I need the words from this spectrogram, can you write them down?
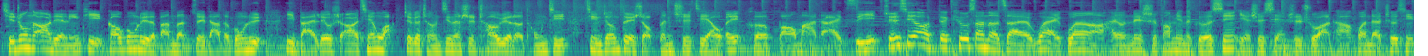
其中的二点零 T 高功率的版本最大的功率一百。六十二千瓦，这个成绩呢是超越了同级竞争对手奔驰 GLA 和宝马的 X1。全新奥迪的 Q3 呢，在外观啊，还有内饰方面的革新，也是显示出啊，它换代车型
